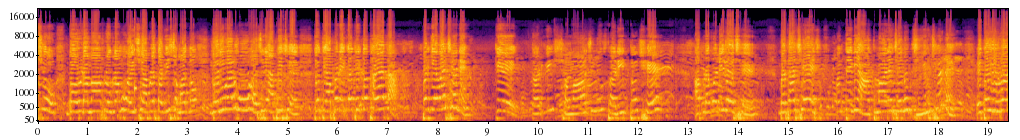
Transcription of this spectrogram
છું. બરોડામાં પ્રોગ્રામ હોય છે. આપણા તડવી સમાજનો ઘણીવાર હું હાજરી આપી છે. તો ત્યાં પણ એકત્રિત તો થયા હતા. પણ કહેવાય છે ને કે તડવી સમાજનું શરીર તો છે. આપણા વડીલો છે. બધા છે જ. પણ તેની આત્મા અને જેનો જીવ છે ને, એ તો યુવા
